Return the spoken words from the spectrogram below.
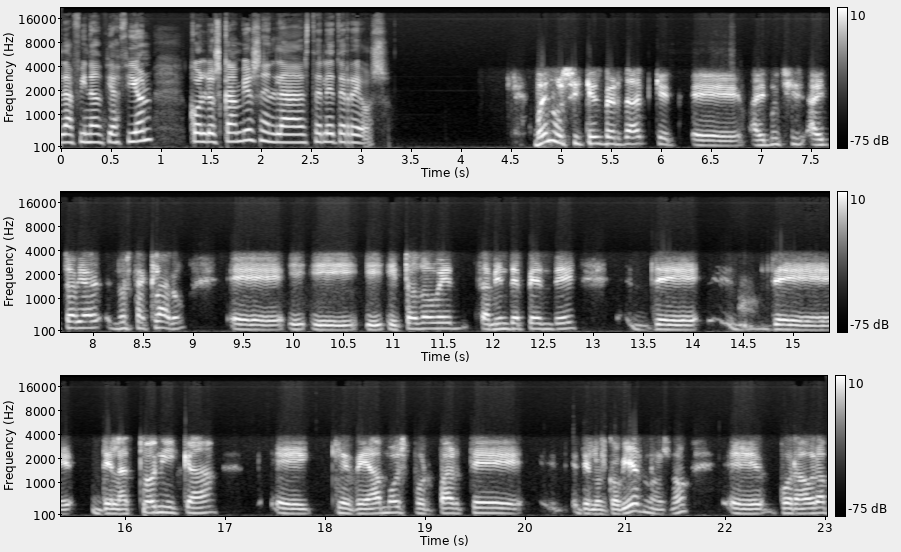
la financiación con los cambios en las TLTROs. Bueno, sí que es verdad que hay, hay todavía no está claro eh, y, y, todo también depende de, de, la tónica eh, que veamos por parte de los gobiernos, ¿no? Eh, por ahora,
